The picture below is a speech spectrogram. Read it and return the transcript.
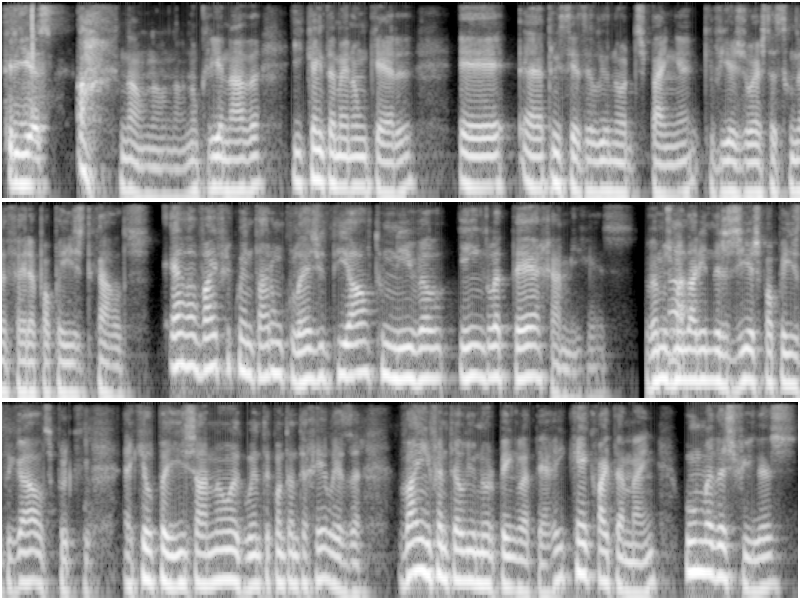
Queria-se. Ah, não, não, não, não queria nada. E quem também não quer é a Princesa Leonor de Espanha, que viajou esta segunda-feira para o país de Gales. Ela vai frequentar um colégio de alto nível em Inglaterra, amigas. Vamos Ah. mandar energias para o país de Gales, porque aquele país já não aguenta com tanta realeza. Vai a Infanta Leonor para a Inglaterra e quem é que vai também? Uma das filhas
